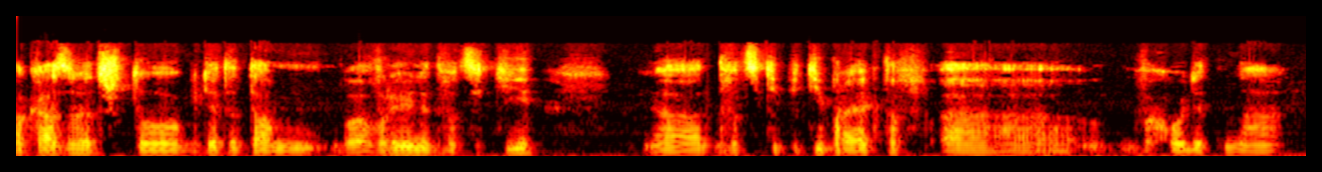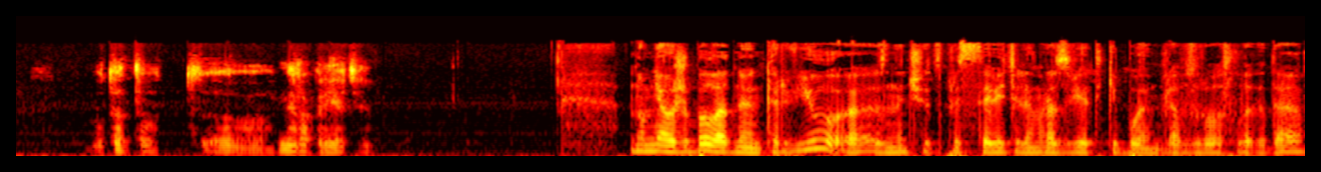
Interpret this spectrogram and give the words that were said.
показывает, что где-то там в районе 20 25 проектов выходит на вот это вот мероприятие. Ну, у меня уже было одно интервью, э, значит, с представителем разведки боем для взрослых, да,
